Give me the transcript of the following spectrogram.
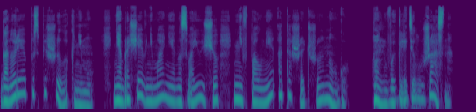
Ганория поспешила к нему, не обращая внимания на свою еще не вполне отошедшую ногу. Он выглядел ужасно.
